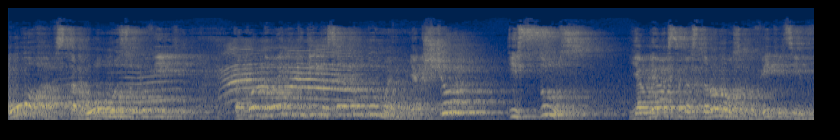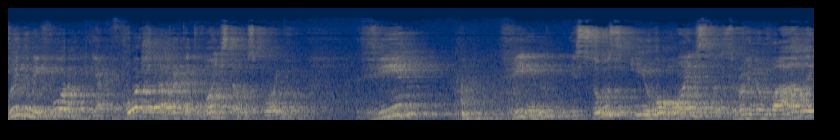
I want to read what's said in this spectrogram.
Бога в старому заповіті. Так от давайте тоді до себе подумаємо, якщо Ісус являв себе в старому заповіті в цій видимій формі, як вождь, наприклад, воїнства Господнього, Він, Він, Ісус і Його воїнство зруйнували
